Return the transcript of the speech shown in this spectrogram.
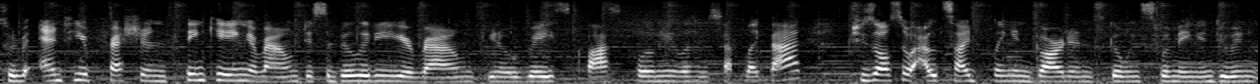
sort of anti-oppression thinking around disability, around you know race, class, colonialism, stuff like that. She's also outside playing in gardens, going swimming, and doing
